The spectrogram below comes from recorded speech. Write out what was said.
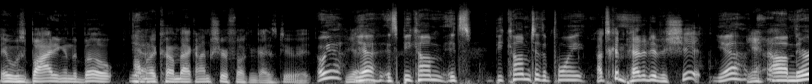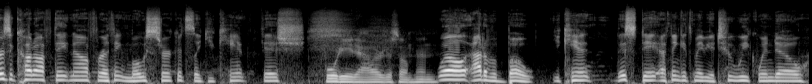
It was biting in the boat. Mm-hmm. Yeah. I'm gonna come back, and I'm sure fucking guys do it. Oh yeah, Yeah. yeah, It's become it's become to the point. That's competitive as shit. Yeah. Yeah. Um, there is a cutoff date now for I think most circuits. Like you can't fish 48 hours or something. well out of a boat. You can't. This date, I think it's maybe a two week window.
